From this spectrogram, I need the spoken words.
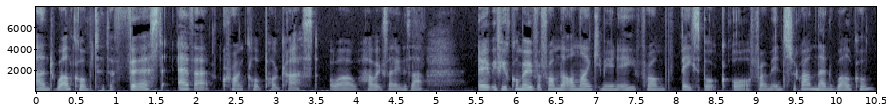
and welcome to the first ever Crank Club podcast. Wow, how exciting is that? Um, if you come over from the online community, from Facebook or from Instagram, then welcome.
